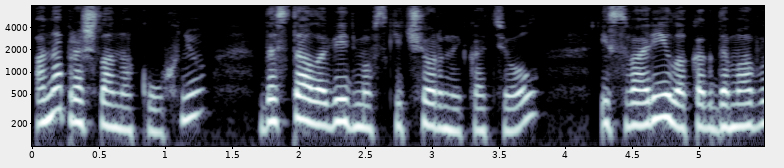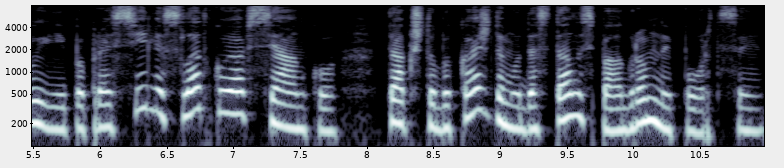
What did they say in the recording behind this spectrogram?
Она прошла на кухню, достала ведьмовский черный котел и сварила, как домовые попросили, сладкую овсянку, так, чтобы каждому досталось по огромной порции.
